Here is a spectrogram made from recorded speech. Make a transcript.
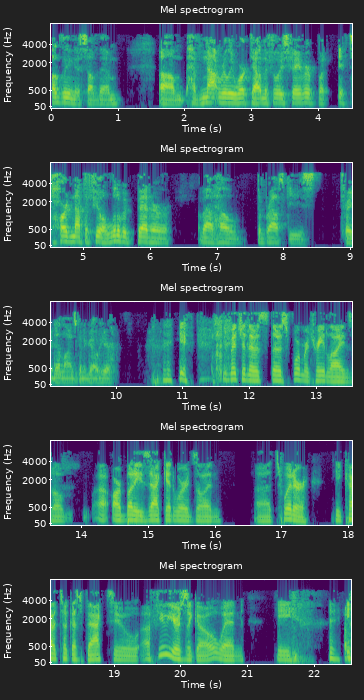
ugliness of them, um, have not really worked out in the Phillies' favor. But it's hard not to feel a little bit better about how Dombrowski's trade deadline is going to go here. you, mentioned those those former trade lines. Well, uh, our buddy Zach Edwards on uh, Twitter, he kind of took us back to a few years ago when he he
